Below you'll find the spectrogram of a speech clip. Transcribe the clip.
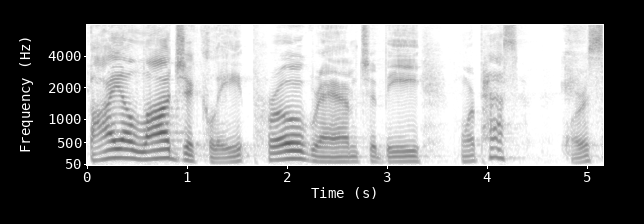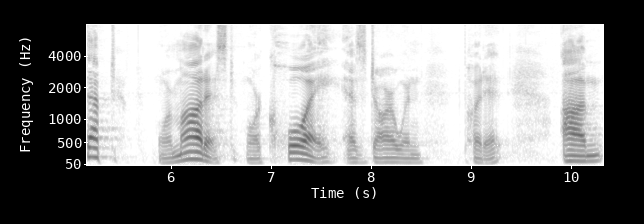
biologically programmed to be more passive, more receptive, more modest, more coy, as Darwin put it. Um,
